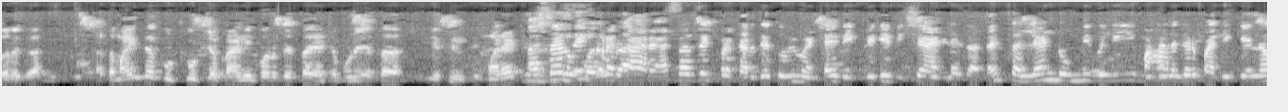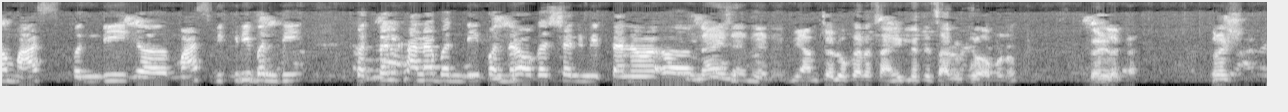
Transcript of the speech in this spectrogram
बरं का? आता माहीत आहे कुठकुठच्या प्राणी परत येतात याच्यापुढे आता येतील ते. असाच एक प्रकार असाच एक प्रकार जे तुम्ही म्हणताय वेगवेगळे विषय आणले जात आहेत. कल्याण डोंबिवली महानगरपालिकेनं मास्क बंदी अ, मास्क विक्री बंदी कत्तलखाना बंदी पंधरा ऑगस्टच्या निमित्तानं नाही नाही नाही. मी आमच्या लोकांना सांगितलं ते चालू ठेवा म्हणून. कळलं का? प्रश्न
